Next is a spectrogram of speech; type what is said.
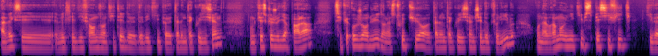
avec, ces, avec les différentes entités de, l'équipe euh, Talent Acquisition. Donc, qu'est-ce que je veux dire par là? C'est qu'aujourd'hui, dans la structure Talent Acquisition chez Doctolib, on a vraiment une équipe spécifique qui va,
